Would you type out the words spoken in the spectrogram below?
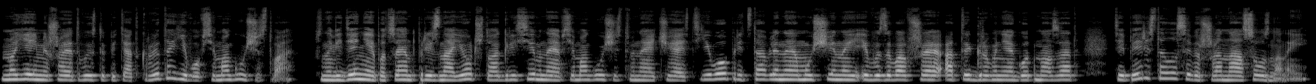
но ей мешает выступить открыто его всемогущество. В сновидении пациент признает, что агрессивная всемогущественная часть его, представленная мужчиной и вызывавшая отыгрывание год назад, теперь стала совершенно осознанной.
